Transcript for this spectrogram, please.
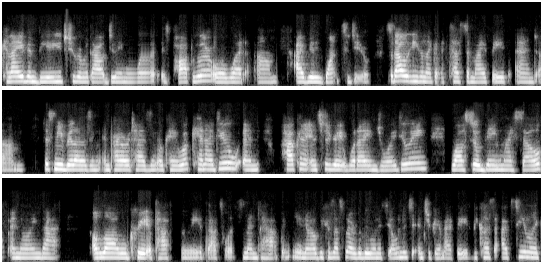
can i even be a youtuber without doing what is popular or what um, i really want to do? So that was even like a test of my faith and um, just me realizing and prioritizing okay what can i do and how can i integrate what i enjoy doing while still being myself and knowing that Allah will create a path for me if that's what's meant to happen, you know, because that's what I really wanted to. I wanted to integrate my faith because I've seen like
